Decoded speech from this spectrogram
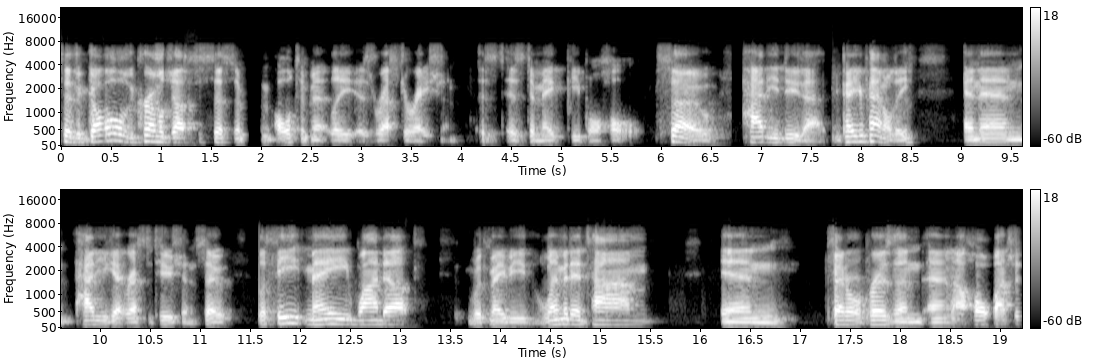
So the goal of the criminal justice system ultimately is restoration, is, is to make people whole. So how do you do that? You pay your penalty, and then how do you get restitution? So Lafitte may wind up with maybe limited time in federal prison and a whole bunch of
